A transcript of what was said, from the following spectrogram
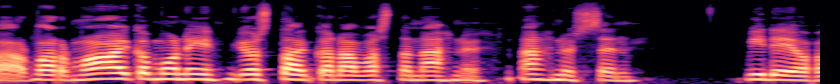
Var, varmaan aika moni jostain kanavasta nähnyt, nähnyt sen video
